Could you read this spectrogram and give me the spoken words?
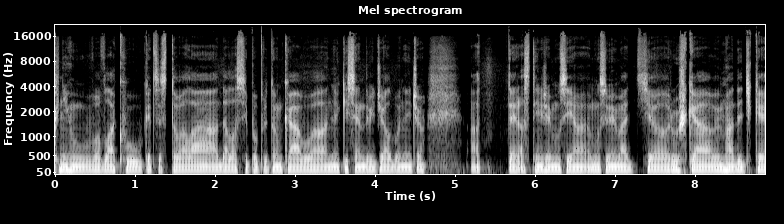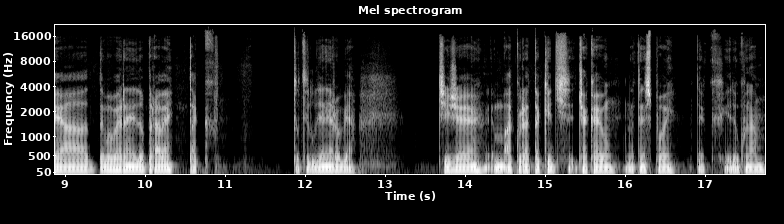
knihu vo vlaku, keď cestovala a dala si popri tom kávu a nejaký sendvič alebo niečo. A teraz tým, že musí, musíme mať rúška v MHDčke a vo verejnej doprave, tak to tí ľudia nerobia. Čiže akurát tak, keď čakajú na ten spoj, tak idú ku nám.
